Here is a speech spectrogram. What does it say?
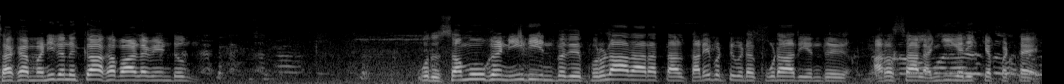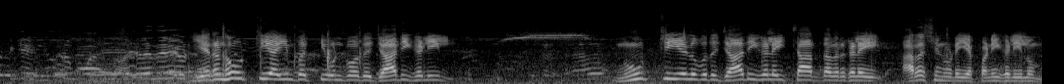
சக மனிதனுக்காக வாழ வேண்டும். ஒரு சமூக நீதி என்பது பொருளாதாரத்தால் தடைபட்டுவிடக் கூடாது என்று அரசால் அங்கீகரிக்கப்பட்ட இருநூற்றி ஐம்பத்தி ஒன்பது ஜாதிகளில் நூற்றி எழுபது ஜாதிகளை சார்ந்தவர்களை அரசினுடைய பணிகளிலும்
